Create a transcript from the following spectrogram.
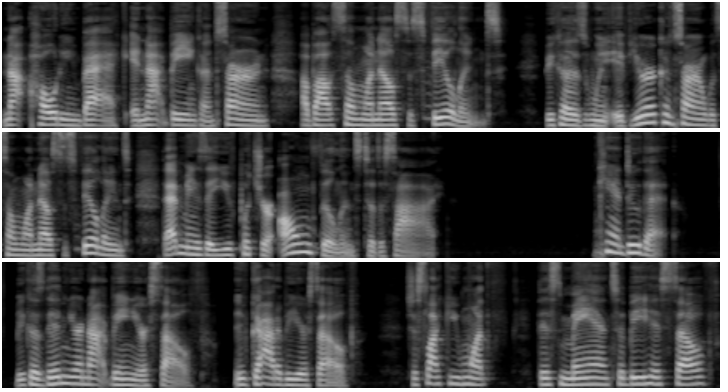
not holding back and not being concerned about someone else's feelings. Because when if you're concerned with someone else's feelings, that means that you've put your own feelings to the side. You can't do that because then you're not being yourself. You've got to be yourself. Just like you want this man to be himself,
